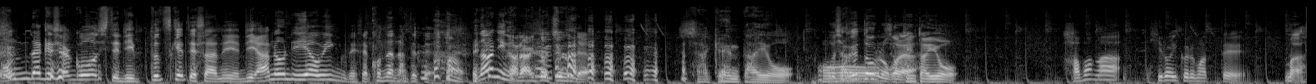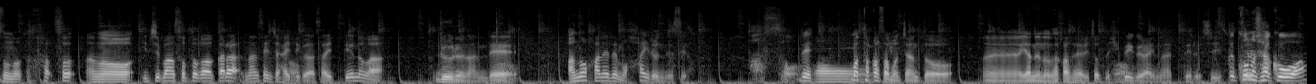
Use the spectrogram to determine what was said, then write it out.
こんだけ車高してリップつけてさねリあのリアウィングでさこんなになってて、何がライトチューンだよ。車検対応。車検通るの？これ。検対応。幅が広い車って、まあそのはそあの一番外側から何センチ入ってくださいっていうのがルールなんで、あの羽でも入るんですよ。あそう。で、まあ高さもちゃんと、えー屋根の高さよりちょっと低いぐらいになってるし、でこの車高は？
